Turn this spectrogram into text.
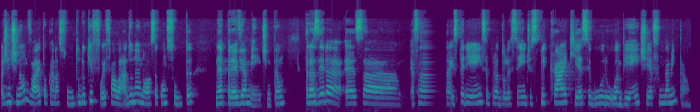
a gente não vai tocar no assunto do que foi falado na nossa consulta né, previamente. Então, trazer a, essa, essa experiência para o adolescente, explicar que é seguro o ambiente é fundamental.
